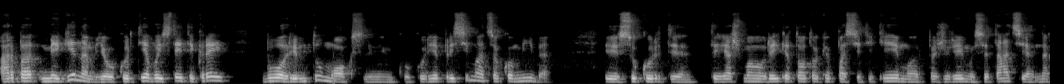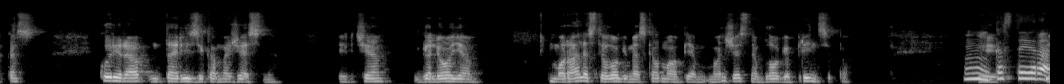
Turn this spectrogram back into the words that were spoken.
arba mėginam jau, kur tie vaistai tikrai buvo rimtų mokslininkų, kurie prisima atsakomybę sukurti. Tai aš manau, reikia to tokio pasitikėjimo ir pažiūrėjimo situaciją, na kas, kur yra ta rizika mažesnė. Ir čia galioja moralės teologija, mes kalbame apie mažesnio blogio principą. Mm, kas tai yra?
